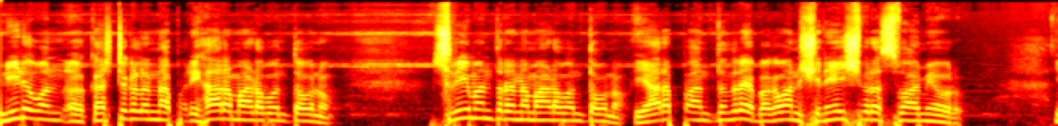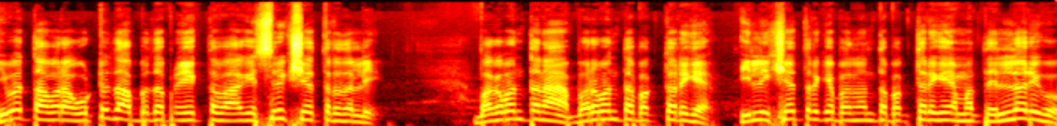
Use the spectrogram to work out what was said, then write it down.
ನೀಡುವ ಕಷ್ಟಗಳನ್ನು ಪರಿಹಾರ ಮಾಡುವಂಥವನು ಶ್ರೀಮಂತರನ್ನು ಮಾಡುವಂಥವನು ಯಾರಪ್ಪ ಅಂತಂದರೆ ಭಗವಾನ್ ಶನೇಶ್ವರ ಸ್ವಾಮಿಯವರು. ಇವತ್ತು ಅವರ ಹುಟ್ಟದ ಹಬ್ಬದ ಪ್ರಯುಕ್ತವಾಗಿ ಶ್ರೀ ಕ್ಷೇತ್ರದಲ್ಲಿ ಭಗವಂತನ ಬರುವಂಥ ಭಕ್ತರಿಗೆ, ಇಲ್ಲಿ ಕ್ಷೇತ್ರಕ್ಕೆ ಬಂದಂಥ ಭಕ್ತರಿಗೆ ಮತ್ತು ಎಲ್ಲರಿಗೂ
